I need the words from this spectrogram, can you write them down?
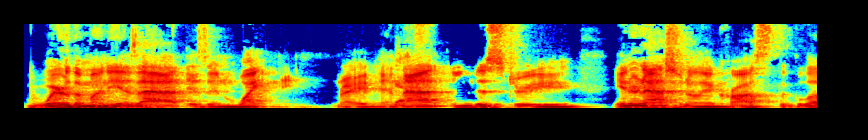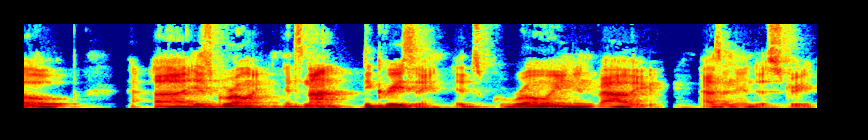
where the money is at is in whitening, right? And yes. that industry internationally across the globe uh, is growing. It's not decreasing. It's growing in value as an industry.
